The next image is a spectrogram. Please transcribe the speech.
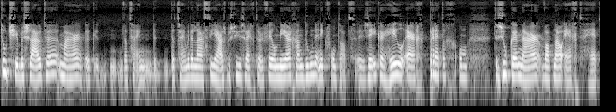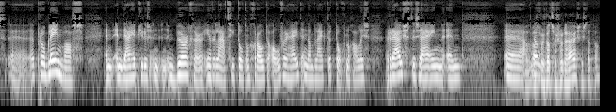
toets je besluiten, maar dat zijn, dat zijn we de laatste jaar als bestuursrechter veel meer gaan doen. En ik vond dat uh, zeker heel erg prettig om te zoeken naar wat nou echt het uh, probleem was. En, en daar heb je dus een, een, burger in relatie tot een grote overheid. En dan blijkt er toch nogal eens ruis te zijn. En, uh, wat, wat, voor, wat voor soort ruis is dat dan?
